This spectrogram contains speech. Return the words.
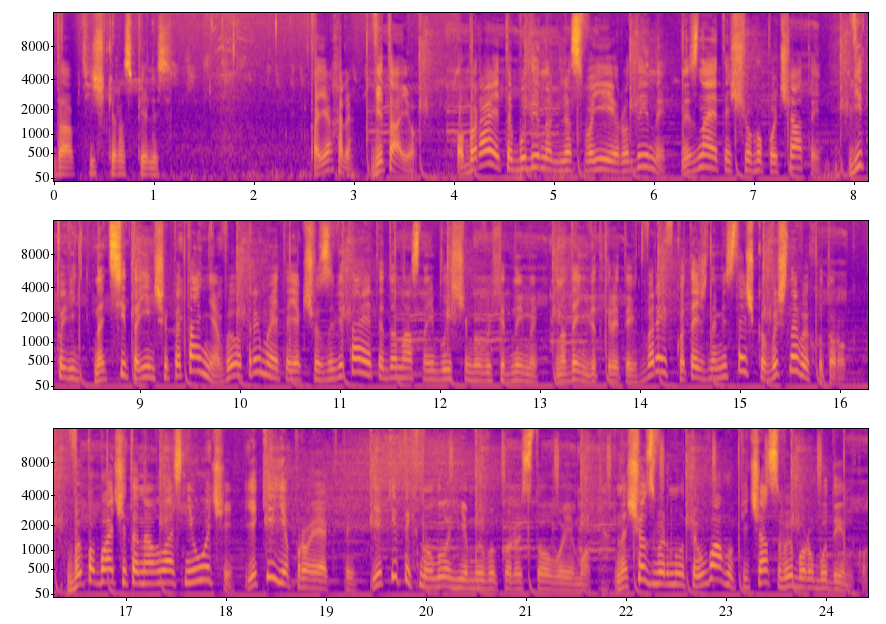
Да, птички розпілись. Поїхали. Вітаю! Обираєте будинок для своєї родини, не знаєте, з чого почати? Відповідь на ці та інші питання ви отримаєте, якщо завітаєте до нас найближчими вихідними на день відкритих дверей в котеджне містечко Вишневий хуторок. Ви побачите на власні очі, які є проекти, які технології ми використовуємо, на що звернути увагу під час вибору будинку.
